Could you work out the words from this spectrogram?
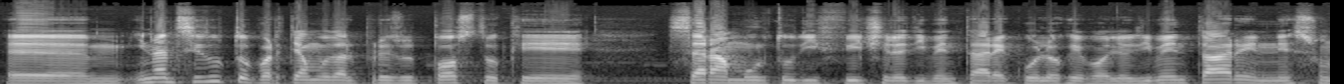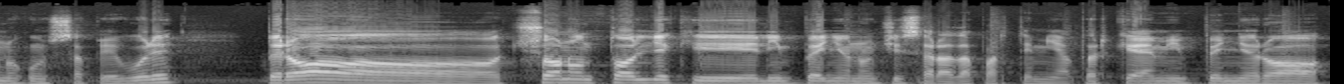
Ehm, innanzitutto partiamo dal presupposto che sarà molto difficile diventare quello che voglio diventare ne sono consapevole, però ciò non toglie che l'impegno non ci sarà da parte mia perché mi impegnerò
